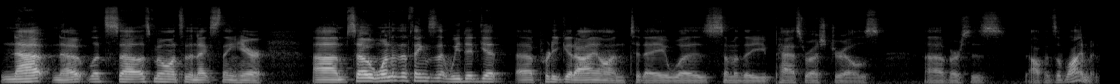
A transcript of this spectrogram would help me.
No, no. Let's uh, let's move on to the next thing here. Um, so one of the things that we did get a pretty good eye on today was some of the pass rush drills uh, versus offensive linemen,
